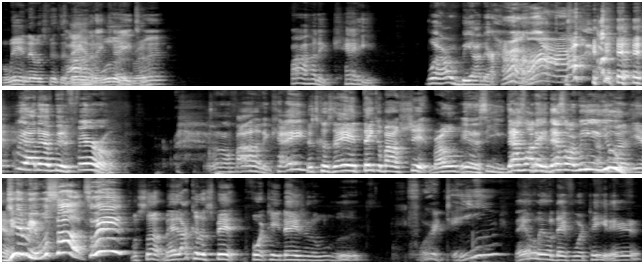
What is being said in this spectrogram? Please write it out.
We ain't never spent a day in the 500K, woods, bro. twin. 500K. Boy, I'm gonna be out there. be out there being feral. Uh, 500K? It's because they ain't think about shit, bro. Yeah, see, that's why they. That's why me and That's you, why- yeah. Jimmy. What's up, twin? What's up, man? I could have spent 14 days in the woods. 14? They only on day 14, Aaron.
